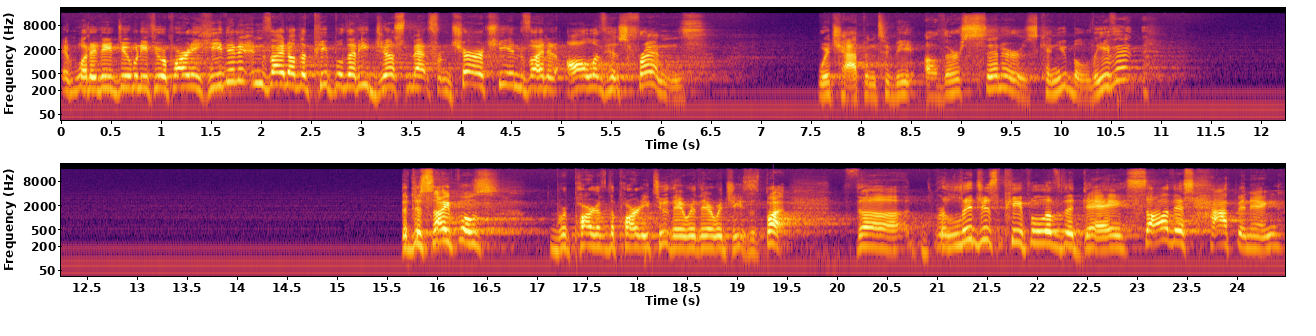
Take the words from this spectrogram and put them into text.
And what did he do when he threw a party? He didn't invite all the people that he just met from church, he invited all of his friends, which happened to be other sinners. Can you believe it? The disciples were part of the party too, they were there with Jesus. But the religious people of the day saw this happening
